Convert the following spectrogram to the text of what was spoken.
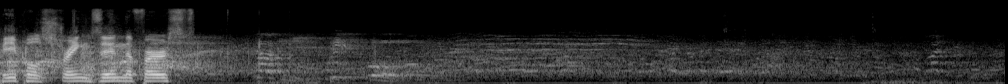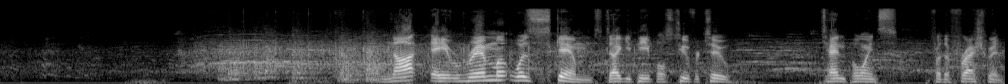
People strings in the first. Not a rim was skimmed. Dougie Peoples two for two. Ten points for the freshman.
